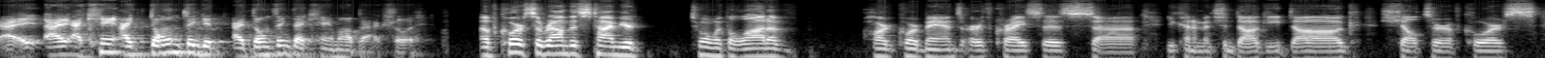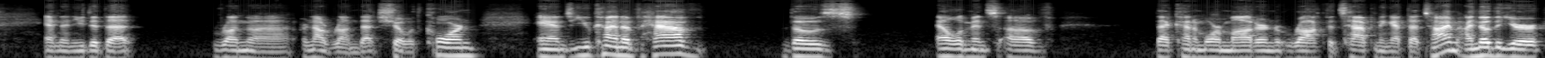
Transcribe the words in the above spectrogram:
I, I, I can't. I don't think it. I don't think that came up actually. Of course, around this time, you're touring with a lot of hardcore bands, Earth Crisis. Uh, you kind of mentioned Dog Eat Dog, Shelter, of course, and then you did that run uh, or not run that show with Korn, and you kind of have those elements of that kind of more modern rock that's happening at that time. I know that you're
